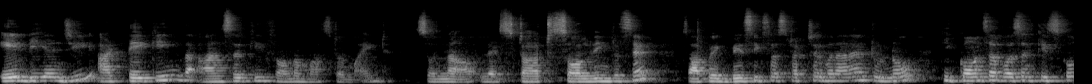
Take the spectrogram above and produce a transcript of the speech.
A, D, and G are taking the answer key from the mastermind. So now let's start solving the set. So आपको एक बेसिक सा स्ट्रक्चर बनाना है टू नो कि कौन सा पर्सन किसको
